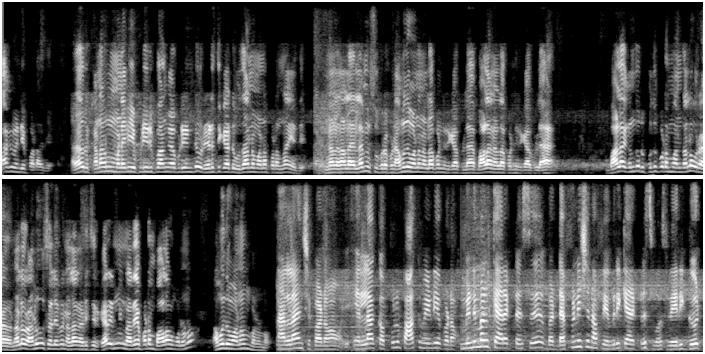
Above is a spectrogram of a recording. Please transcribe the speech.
பார்க்க வேண்டிய படம் அது. அதாவது ஒரு கணவன் மனைவி எப்படி இருப்பாங்க அப்படின்ட்டு ஒரு எடுத்துக்காட்டு உதாரணமான படம் தான் இது. நல்ல நல்லா எல்லாமே சூப்பராக பண்ணி அமுதவானம் நல்லா பண்ணியிருக்காப்புல பாலா நல்லா பண்ணியிருக்காப்புல பாலாக்கு வந்து ஒரு புது படமாக இருந்தாலும் ஒரு நல்ல ஒரு அனுபவ செலவு நல்லா நடிச்சிருக்காரு. இன்னும் நிறைய படம் பாலாவும் பண்ணணும் அமுதவானமும் பண்ணணும். நல்லா இருந்துச்சு படம். எல்லா கப்பலும் பார்க்க வேண்டிய படம். Minimal characters but definition of every characters was very good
